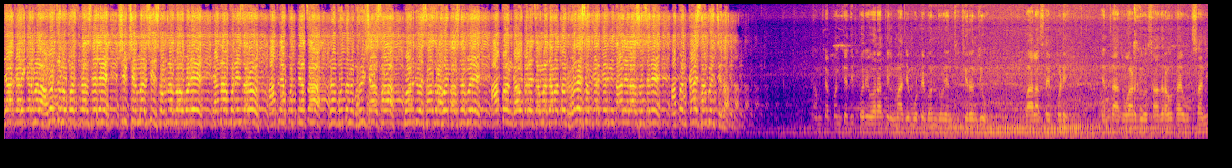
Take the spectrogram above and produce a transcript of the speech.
या कार्यक्रमाला आवर्जून उपस्थित असलेले शिक्षण महर्षी सोमनाथ भाऊ बडे यांना आपण विचारू आपल्या पुतण्याचा न भूतन भविष्य असा वाढदिवस साजरा होत असल्यामुळे आपण गावकऱ्याच्या माध्यमातून हृदय सत्कार करण्यात आलेला असल्याने आपण काय सांगू इच्छिता? आमच्या पंचायती परिवारातील माझे मोठे बंधू यांचे चिरंजीव बालासाहेब पडे यांचा आज वाढदिवस साजरा होत आहे उत्साहाने.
